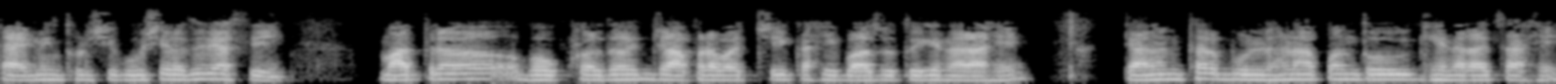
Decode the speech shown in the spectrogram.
टायमिंग थोडीशी उशिरा जरी असली मात्र भोकरदन जाफराबादची काही बाजू तो घेणार आहे. त्यानंतर बुलढाणा पण तो घेणारच आहे.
